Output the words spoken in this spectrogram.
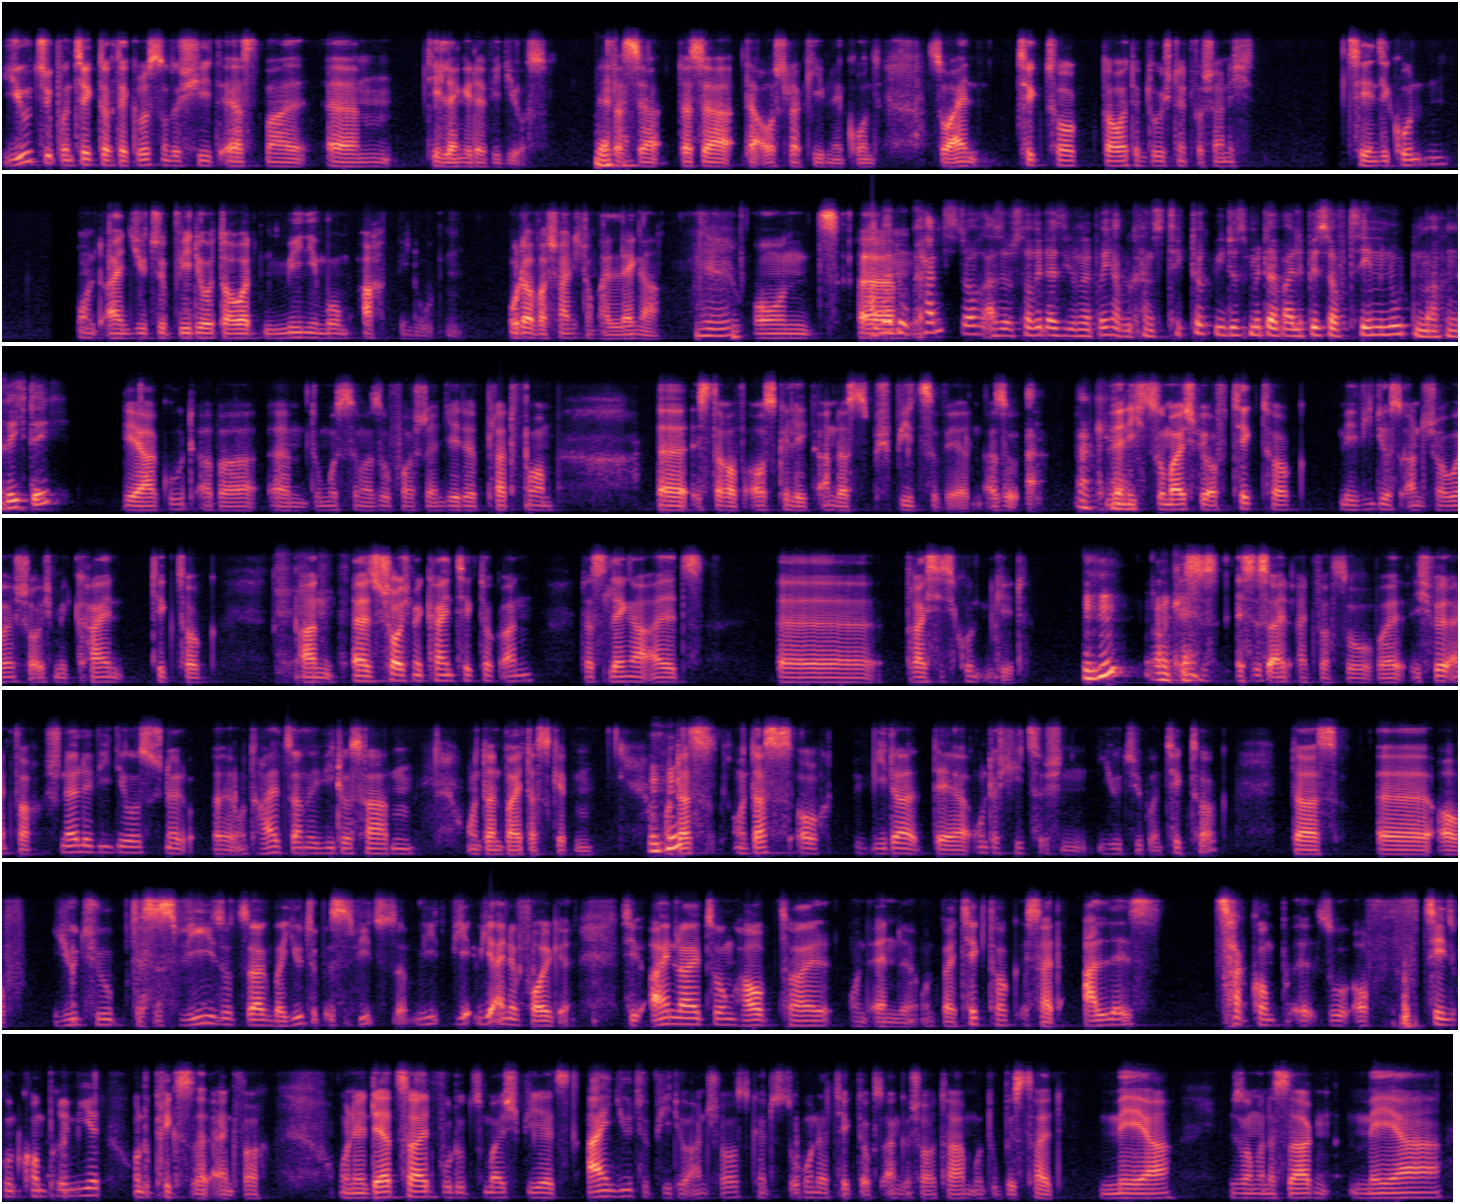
YouTube und TikTok der größte Unterschied erstmal ähm, die Länge der Videos. Ja, das, ist ja, das ist ja der ausschlaggebende Grund. So ein TikTok dauert im Durchschnitt wahrscheinlich 10 Sekunden und ein YouTube-Video dauert Minimum 8 Minuten. Oder wahrscheinlich noch mal länger. Mhm. Und, ähm, aber du ähm, kannst doch, also sorry, dass ich unterbreche, aber du kannst TikTok-Videos mittlerweile bis auf 10 Minuten machen, richtig? Ja, gut, aber ähm, du musst dir mal so vorstellen, jede Plattform äh, ist darauf ausgelegt, anders bespielt zu werden. Also ah, okay. wenn ich zum Beispiel auf TikTok mir Videos anschaue, schaue ich mir kein TikTok an, äh, schaue ich mir kein TikTok an, das länger als äh, 30 Sekunden geht. Mhm, okay. Es ist, es ist halt einfach so, weil ich will einfach schnelle Videos, schnell äh, unterhaltsame Videos haben und dann weiter skippen. Mhm. Und, das, und das ist auch wieder der Unterschied zwischen YouTube und TikTok, dass äh, auf YouTube, das ist wie sozusagen, bei YouTube ist es wie, wie, wie, eine Folge. Die Einleitung, Hauptteil und Ende. Und bei TikTok ist halt alles zack, äh, so auf 10 Sekunden komprimiert und du kriegst es halt einfach. Und in der Zeit, wo du zum Beispiel jetzt ein YouTube-Video anschaust, könntest du 100 TikToks angeschaut haben und du bist halt mehr, wie soll man das sagen, mehr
